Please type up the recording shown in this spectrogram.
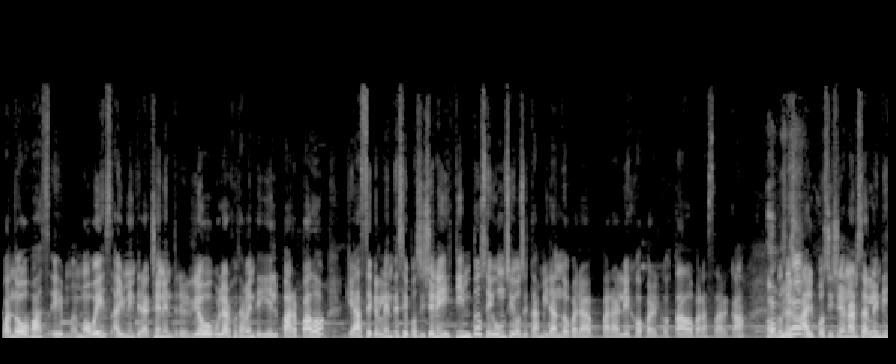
cuando vos vas, eh, movés, hay una interacción entre el globo ocular justamente y el párpado que hace que el lente se posicione distinto según si vos estás mirando para, para lejos, para el costado, para cerca. Ah, Entonces, mirá. al posicionarse el lente,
